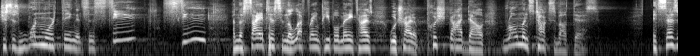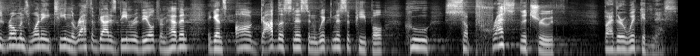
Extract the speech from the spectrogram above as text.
just as one more thing that says, see, see. And the scientists and the left brain people many times will try to push God down. Romans talks about this. It says in Romans 1:18, the wrath of God is being revealed from heaven against all godlessness and wickedness of people who suppress the truth by their wickedness.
